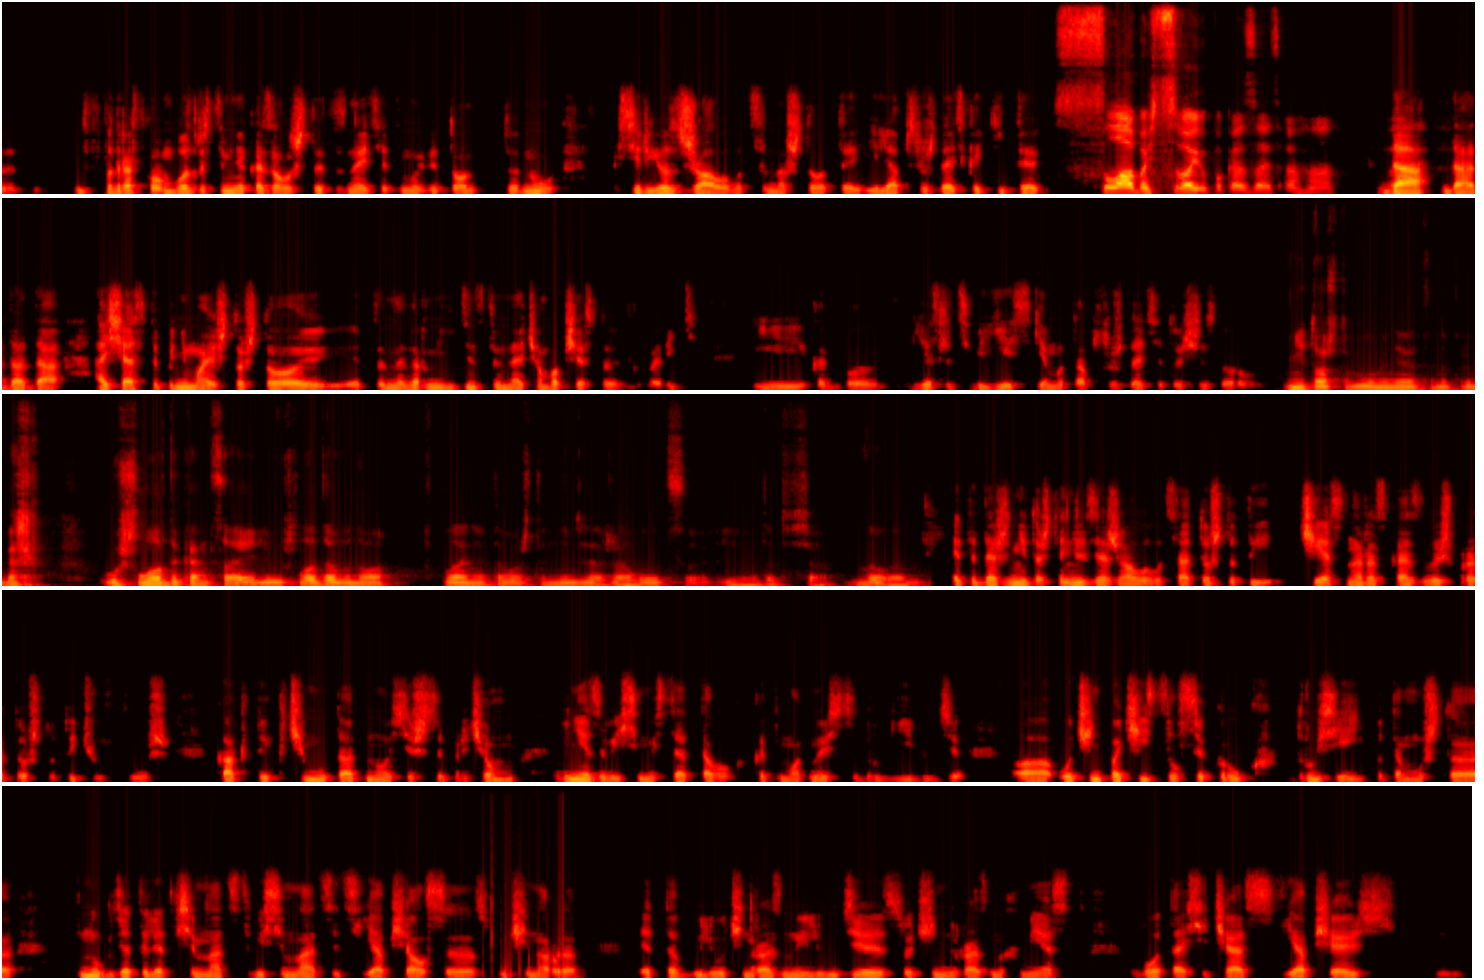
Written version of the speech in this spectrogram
в подростковом возрасте мне казалось, что это, знаете, это мовитон, ну, серьез жаловаться на что-то или обсуждать какие-то... Слабость свою показать, ага. Да, да, да, да. А сейчас ты понимаешь, то, что это, наверное, единственное, о чем вообще стоит говорить. И как бы, если тебе есть с кем это обсуждать, это очень здорово. Не то, чтобы у меня это, например, ушло до конца или ушло давно в плане того, что нельзя жаловаться и вот это все. Ну ладно. Это даже не то, что нельзя жаловаться, а то, что ты честно рассказываешь про то, что ты чувствуешь, как ты к чему-то относишься, причем вне зависимости от того, как к этому относятся другие люди. А, очень почистился круг друзей, потому что ну, где-то лет в 17-18 я общался с кучей народа. Это были очень разные люди с очень разных мест. Вот, а сейчас я общаюсь,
